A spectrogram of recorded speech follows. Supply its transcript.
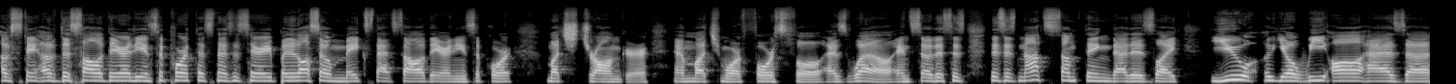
of sta- of the solidarity and support that's necessary, but it also makes that solidarity and support much stronger and much more forceful as well. And so this is this is not something that is like you you know we all as uh,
